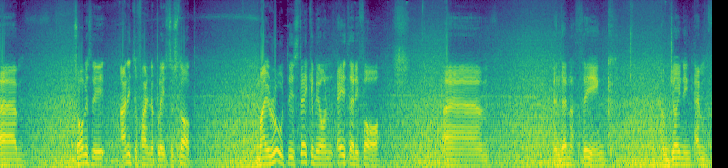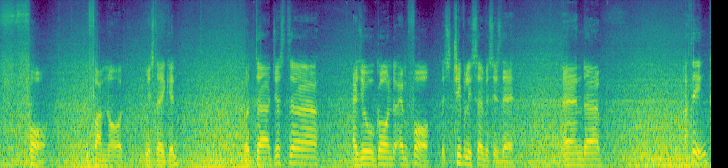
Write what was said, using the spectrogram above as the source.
Um, so obviously, I need to find a place to stop. My route is taking me on A34, um, and then I think I'm joining M4, if I'm not mistaken. But uh, just uh, as you go on the M4, there's Chieveley services there, and uh, I think.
